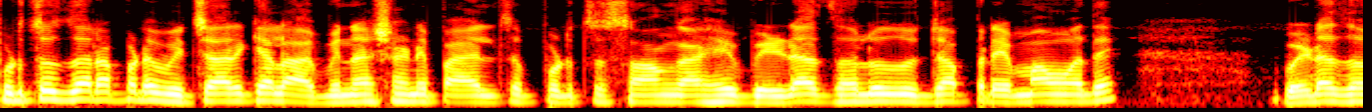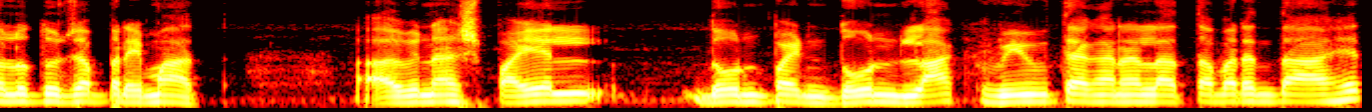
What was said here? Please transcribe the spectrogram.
पुढचं जर आपण विचार केला अविनाश आणि पायलचं पुढचं सॉन्ग आहे वेडा झालो तुझ्या प्रेमामध्ये वेडा झालो तुझ्या प्रेमात. अविनाश पायल दोन पॉईंट दोन लाख व्ह्यू त्या गाण्याला आतापर्यंत आहेत.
